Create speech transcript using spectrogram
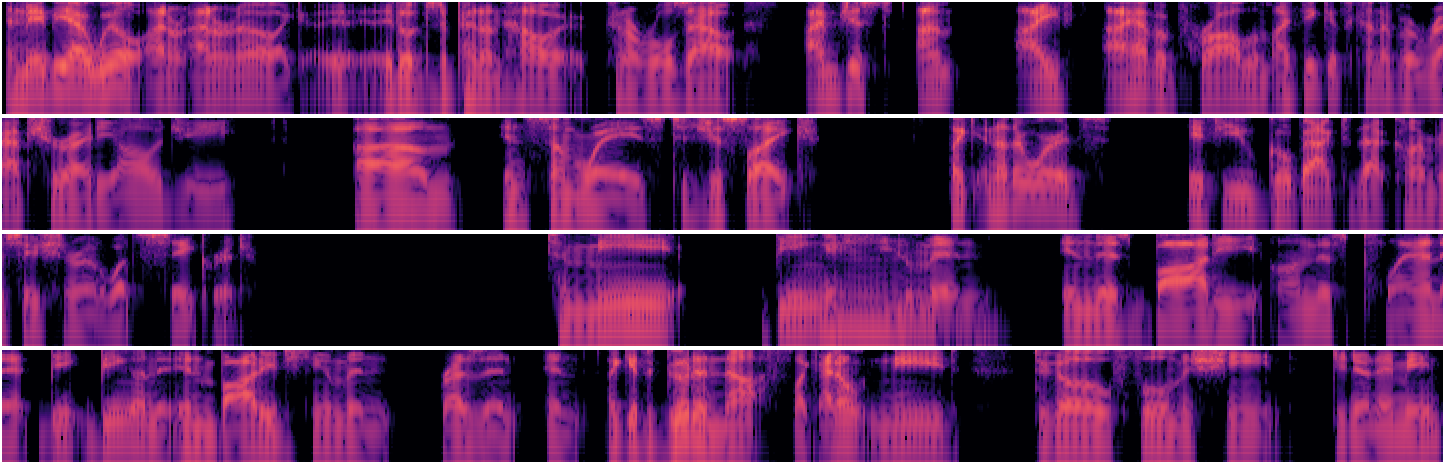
and maybe I will I don't I don't know like it, will depend on how it kind of rolls out I'm just I'm I I have a problem I think it's kind of a rapture ideology um in some ways to just like like in other words if you go back to that conversation around what's sacred to me being a mm. human in this body on this planet being being an embodied human present and like it's good enough. Like I don't need to go full machine. Do you know what I mean?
